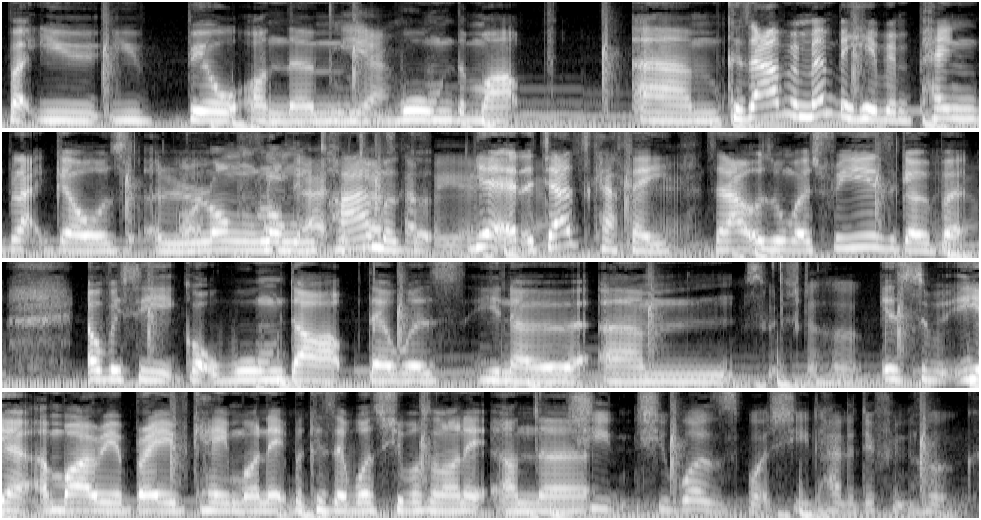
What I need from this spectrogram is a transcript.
but you you built on them, Yeah. warmed them up. Because I remember hearing "Peng Black Girls" a long, long the- time ago. Cafe, yeah, yeah, at the yeah. Jazz Cafe. Yeah. So that was almost three years ago. But Yeah. obviously, it got warmed up. There was, you know, um, Switch the hook. it's yeah, Amaria Brave came on it because there was she wasn't on it on the. she she was, but she'd had a different hook.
